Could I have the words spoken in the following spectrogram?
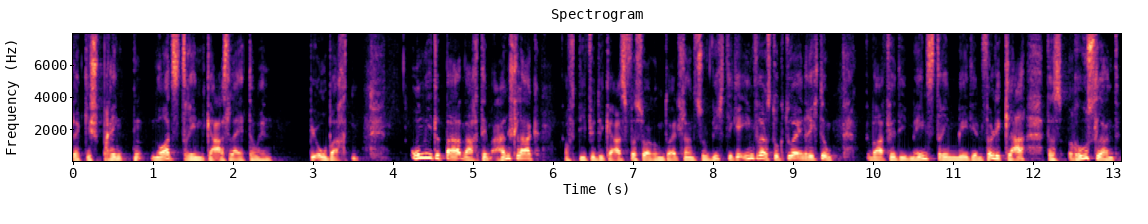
der gesprengten Nord Stream-Gasleitungen beobachten. Unmittelbar nach dem Anschlag auf die für die Gasversorgung Deutschlands so wichtige Infrastruktureinrichtung war für die Mainstream-Medien völlig klar, dass Russland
